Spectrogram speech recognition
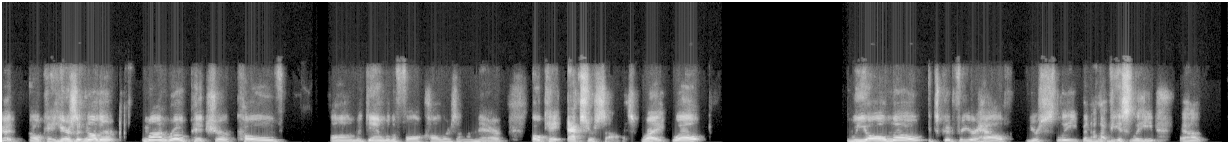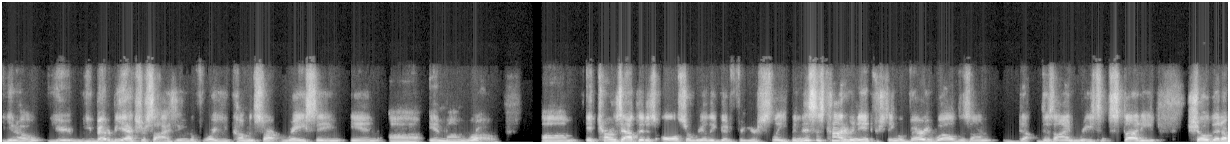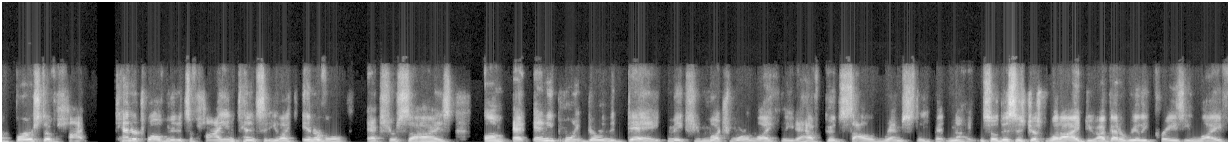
good. Okay, here's another Monroe picture, Cove. Um, again, with the fall colors on there. Okay, exercise, right? Well, we all know it's good for your health, your sleep, and obviously, uh, you know, you you better be exercising before you come and start racing in uh, in Monroe. Um, it turns out that it's also really good for your sleep. And this is kind of an interesting, a very well designed, designed recent study showed that a burst of hot 10 or 12 minutes of high intensity, like interval exercise, um, at any point during the day makes you much more likely to have good solid REM sleep at night. And so this is just what I do. I've got a really crazy life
